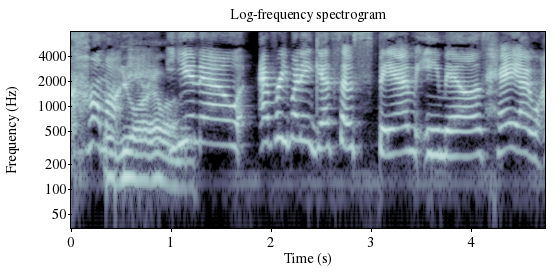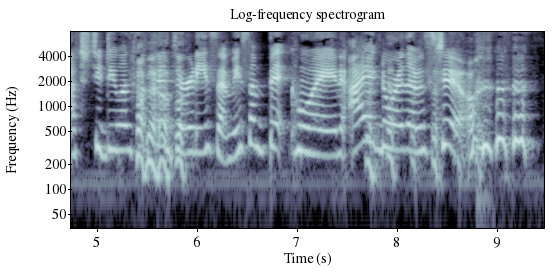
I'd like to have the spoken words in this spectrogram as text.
come on. URL on You know, everybody gets those spam emails. Hey, I watched you doing something dirty. Send me some Bitcoin. I ignore those too.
